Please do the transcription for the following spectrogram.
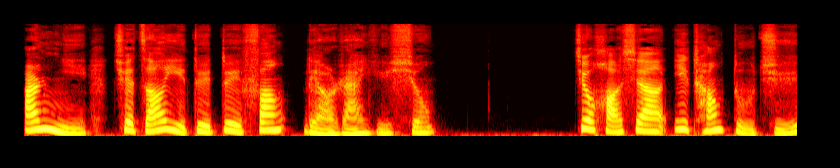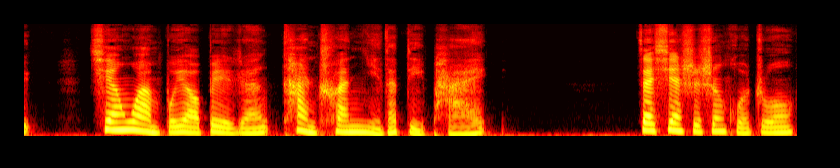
而你却早已对对方了然于胸，就好像一场赌局，千万不要被人看穿你的底牌。在现实生活中，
